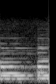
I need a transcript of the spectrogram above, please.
Bye.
